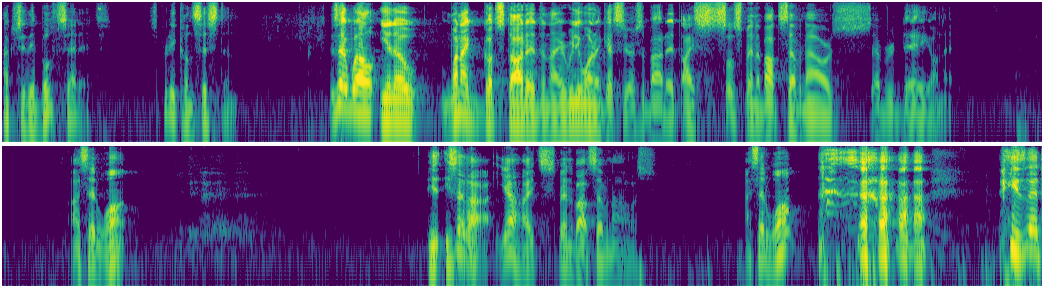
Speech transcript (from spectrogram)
actually they both said it. It's pretty consistent. He said, well, you know, when I got started and I really want to get serious about it, I still spent about seven hours every day on it. I said, what? He, he said, uh, yeah, I spent about seven hours. I said, what? he said,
